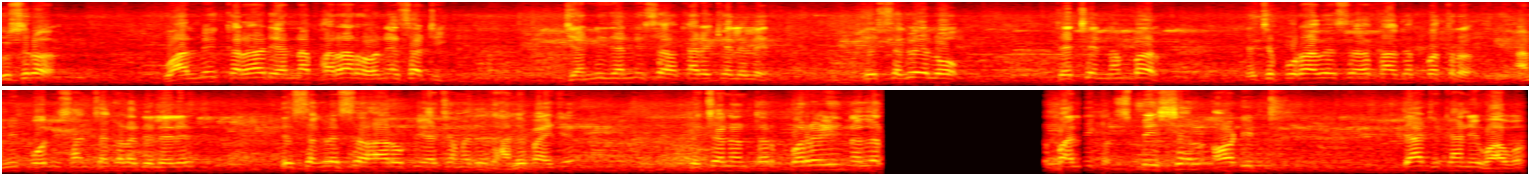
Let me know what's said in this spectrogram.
दुसरं वाल्मिक कराड यांना फरार होण्यासाठी ज्यांनी ज्यांनी सहकार्य केलेले ते सगळे लोक त्याचे नंबर त्याचे पुरावेसह कागदपत्र आम्ही पोलिसांच्याकडे दिलेले ते सगळे सह आरोपी याच्यामध्ये झाले पाहिजे. त्याच्यानंतर परळी नगर पालिका स्पेशल ऑडिट त्या ठिकाणी व्हावं.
